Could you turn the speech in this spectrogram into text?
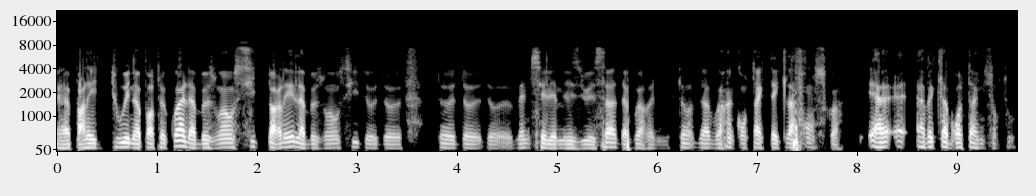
a parlé de tout et n'importe quoi. Elle a besoin aussi de parler, elle a besoin aussi de, de, de, de, de- même si elle aime les USA, d'avoir d'avoir un contact avec la France, quoi. A- avec la Bretagne surtout.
